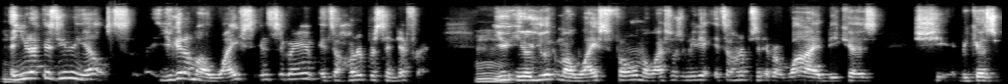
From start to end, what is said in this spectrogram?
Mm. And you're not gonna see anything else. You get on my wife's Instagram, it's hundred percent different Mm. You you know you look at my wife's phone, my wife's social media, it's 100 percent different. Why? Because she because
